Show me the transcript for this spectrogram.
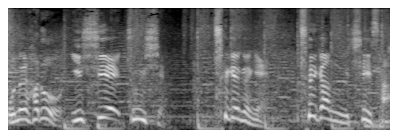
오늘 하루 이슈의 중심 최경영의 최강 시사.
